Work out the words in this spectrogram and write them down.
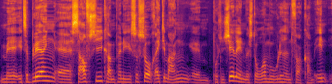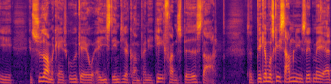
Med etableringen af South Sea Company, så så rigtig mange øh, potentielle investorer muligheden for at komme ind i en sydamerikansk udgave af East India Company helt fra den spæde start. Så det kan måske sammenlignes lidt med, at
